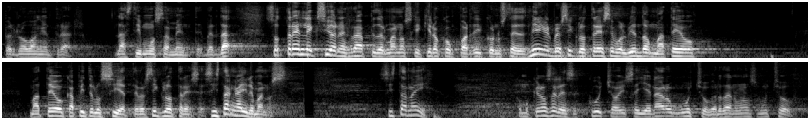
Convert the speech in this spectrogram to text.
pero no van a entrar lastimosamente, ¿verdad? Son tres lecciones rápido, hermanos, que quiero compartir con ustedes. Miren el versículo 13, volviendo a Mateo, Mateo capítulo 7, versículo 13. Si están ahí, hermanos? Si están ahí? Como que no se les escucha hoy, se llenaron mucho, ¿verdad, hermanos? Mucho,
